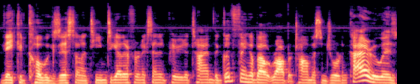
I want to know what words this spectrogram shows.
they could coexist on a team together for an extended period of time. The good thing about Robert Thomas and Jordan Kyrou is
